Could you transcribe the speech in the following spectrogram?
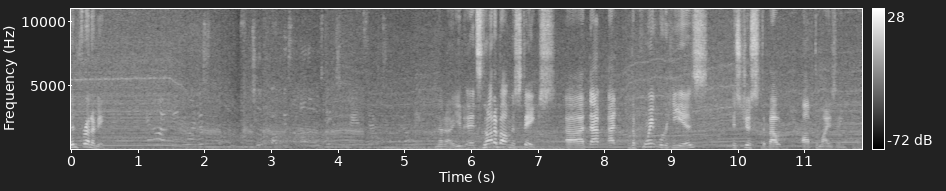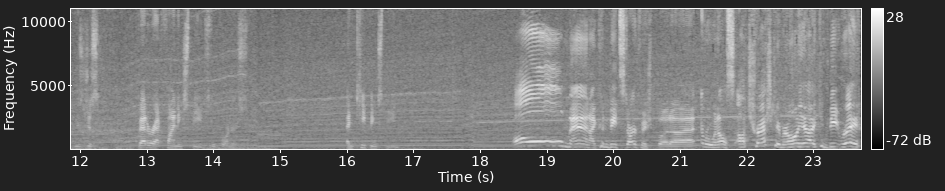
in front of me. Yeah, I think we're just too focused on all the mistakes you made. No, no, it's not about mistakes. Uh, at that, at the point where he is, it's just about optimizing. He's just better at finding speed through corners and keeping speed. Oh man, I couldn't beat Starfish, but uh, everyone else. Oh, Trash Camera. Oh yeah, I can beat Ray.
